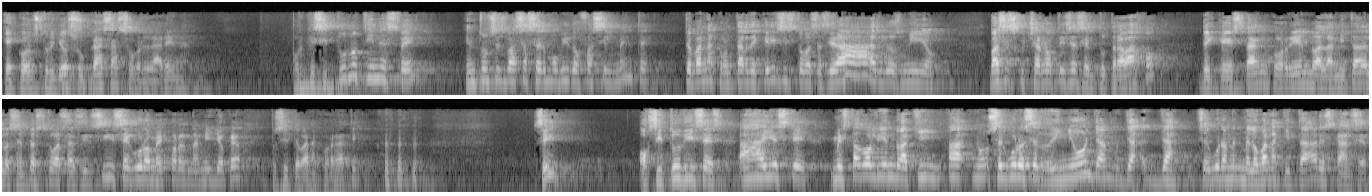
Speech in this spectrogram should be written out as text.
que construyó su casa sobre la arena. Porque si tú no tienes fe, entonces vas a ser movido fácilmente. Te van a contar de crisis, tú vas a decir, ah, Dios mío. Vas a escuchar noticias en tu trabajo de que están corriendo a la mitad de los empleos, tú vas a decir, sí, seguro me corren a mí, yo creo. Pues sí te van a correr a ti. ¿Sí? O si tú dices, ay, es que me está doliendo aquí, ah, no, seguro es el riñón, ya, ya, ya, seguramente me lo van a quitar, es cáncer.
